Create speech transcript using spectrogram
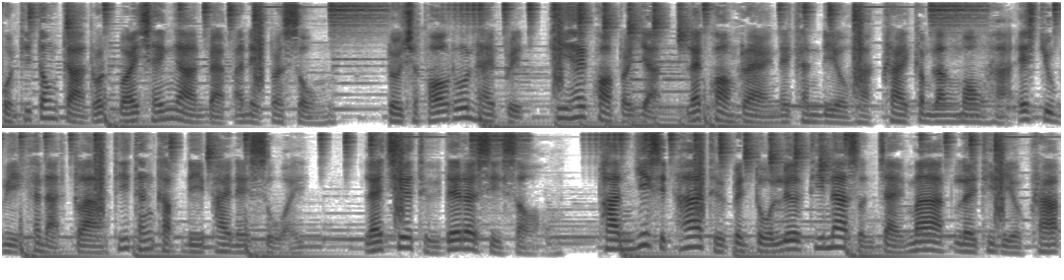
คนที่ต้องการรถไว้ใช้งานแบบอเนกประสงค์ โดยเฉพาะรุ่นไฮบริดที่ให้ความประหยัดและความแรงในคันเดียวหากใครกำลังมองหา SUV ขนาดกลางที่ทั้งขับดีภายในสวย และเชื่อถือได้ราศี2 025 ถือเป็นตัวเลือกที่น่าสนใจมากเลยทีเดียวครับ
